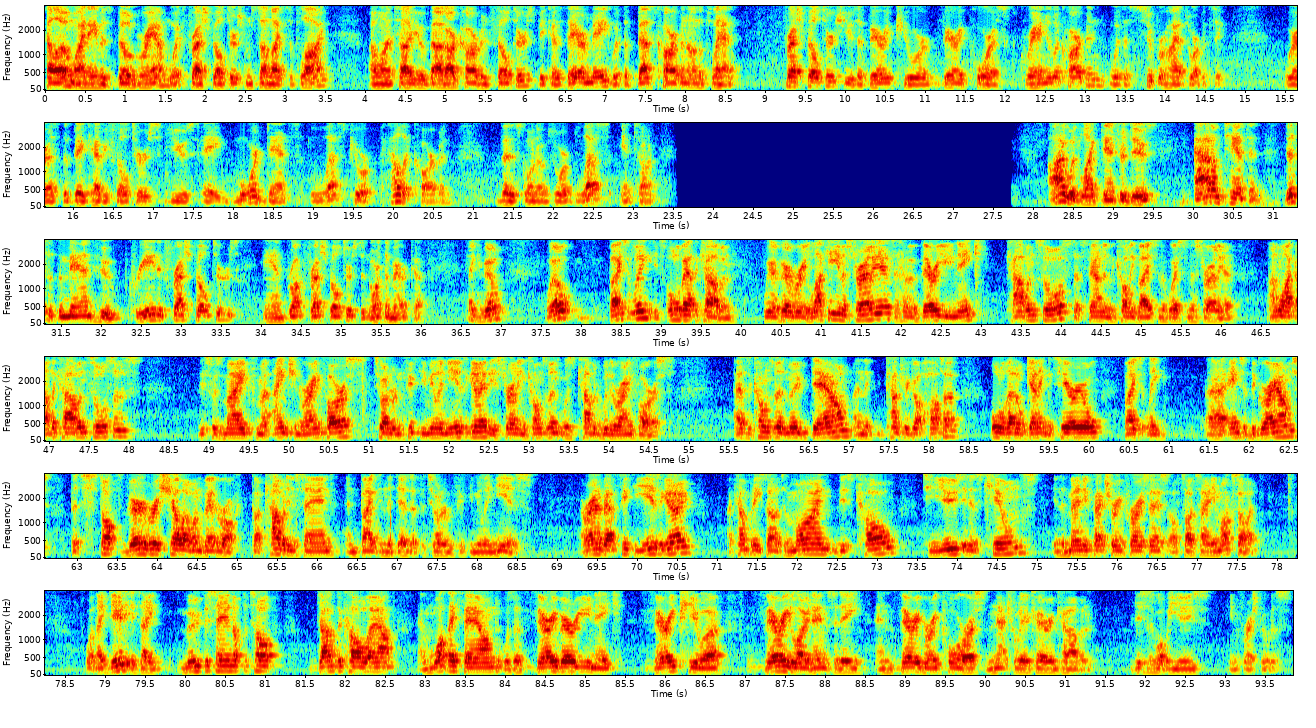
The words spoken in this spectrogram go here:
Hello, my name is Bill Graham with Fresh Filters from Sunlight Supply. I want to tell you about our carbon filters because they are made with the best carbon on the planet. Fresh filters use a very pure, very porous granular carbon with a super high absorbency, whereas the big heavy filters use a more dense, less pure pellet carbon that is going to absorb less in time. I would like to introduce Adam Tanton. This is the man who created Fresh Filters and brought Fresh Filters to North America. Thank you, Bill. Well, basically, it's all about the carbon. We are very, very lucky in Australia to have a very unique carbon source that's found in the Collie Basin of Western Australia. Unlike other carbon sources, this was made from an ancient rainforest. 250 million years ago, the Australian continent was covered with a rainforest. As the continent moved down and the country got hotter, all of that organic material basically uh, entered the ground but stopped very, very shallow on bedrock, got covered in sand and baked in the desert for 250 million years. Around about 50 years ago, a company started to mine this coal to use in its kilns in the manufacturing process of titanium oxide. What they did is they moved the sand off the top, dug the coal out, and what they found was a very, very unique, very pure, very low density, and very, very porous, naturally occurring carbon. This is what we use in fresh filters.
